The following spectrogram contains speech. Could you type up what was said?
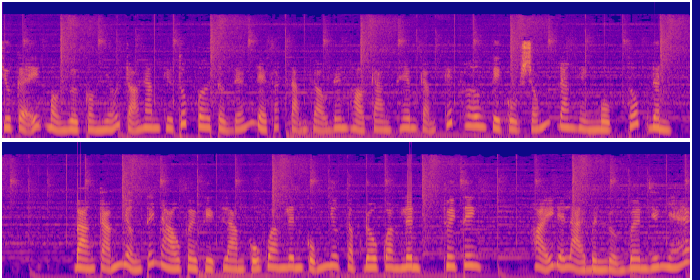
Chưa kể, mọi người còn nhớ rõ năm youtuber từng đến để phát tặng gạo nên họ càng thêm cảm kích hơn vì cuộc sống đang hiền một tốt đình. Bạn cảm nhận thế nào về việc làm của Quang Linh cũng như cặp đôi Quang Linh, Thùy Tiên? Hãy để lại bình luận bên dưới nhé!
